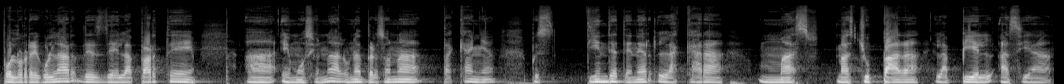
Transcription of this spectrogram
por lo regular desde la parte emocional. Una persona tacaña pues tiende a tener la cara más, más chupada, la piel hacia,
